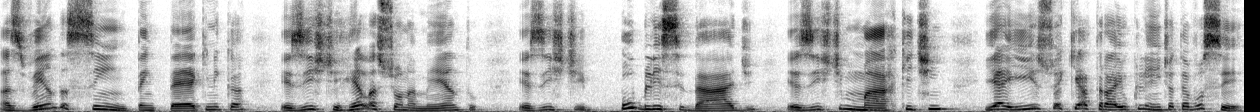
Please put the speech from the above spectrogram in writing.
As vendas, sim, tem técnica, existe relacionamento, existe publicidade, existe marketing e é isso é que atrai o cliente até você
